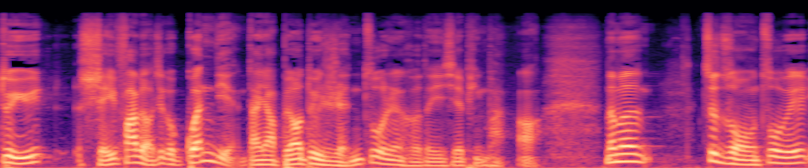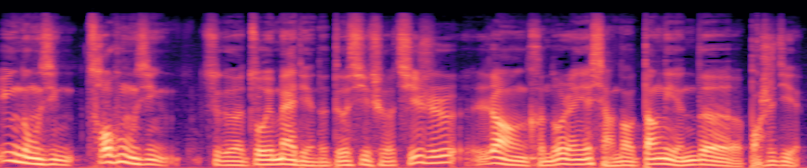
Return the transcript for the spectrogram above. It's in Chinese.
对于谁发表这个观点，大家不要对人做任何的一些评判啊。那么，这种作为运动性、操控性这个作为卖点的德系车，其实让很多人也想到当年的保时捷，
